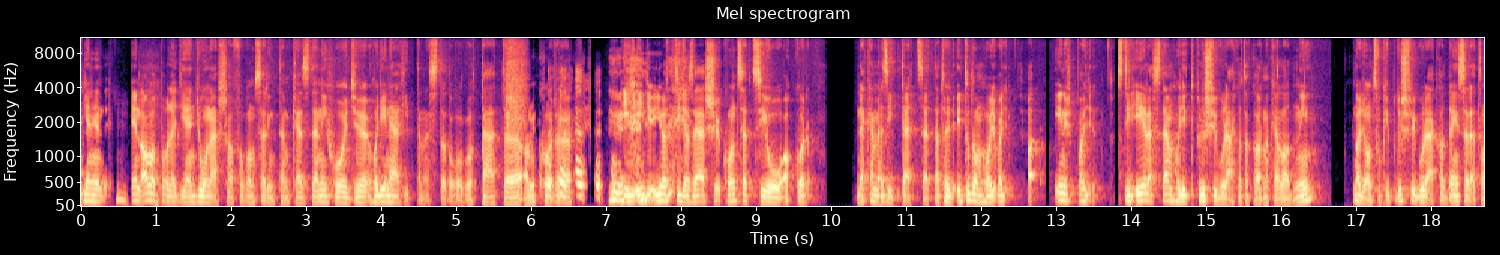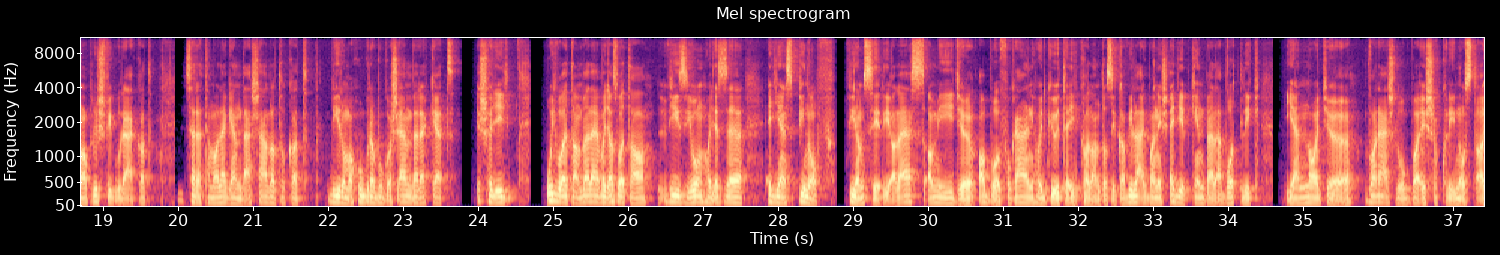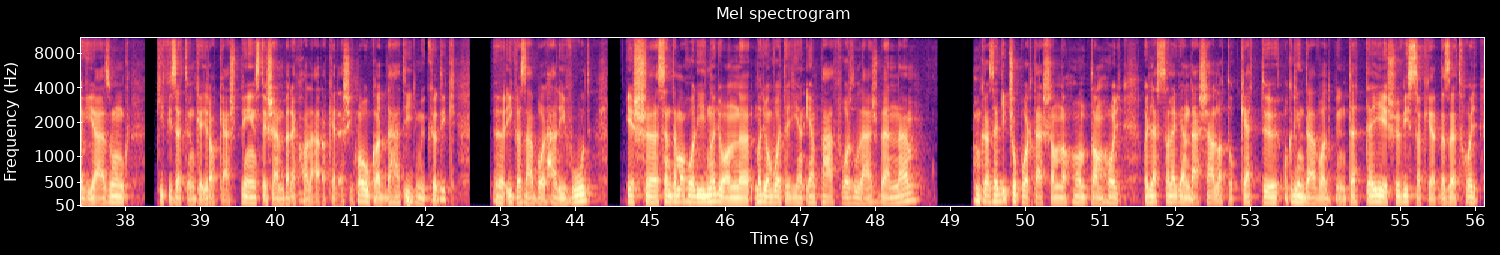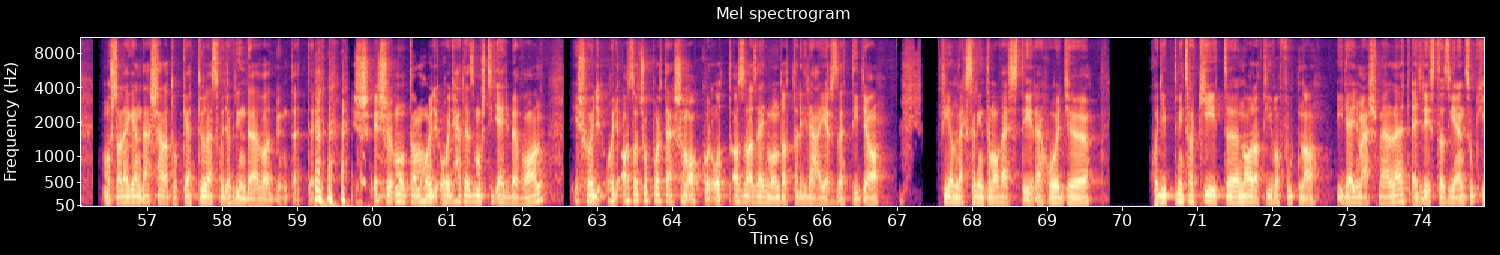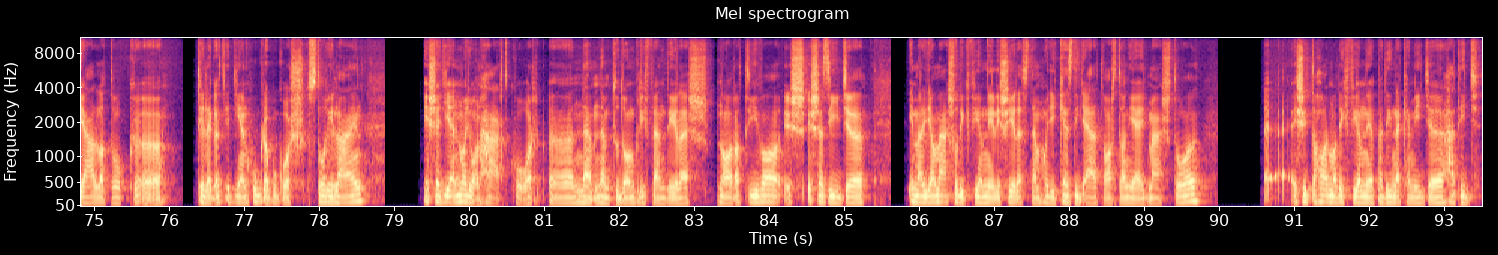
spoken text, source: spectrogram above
Igen, én, én alapból egy ilyen gyónással fogom szerintem kezdeni, hogy, hogy én elhittem ezt a dolgot. Tehát uh, amikor uh, így, így jött így az első koncepció, akkor nekem ez így tetszett. Tehát, hogy én tudom, hogy vagy a, én is, vagy azt így éreztem, hogy itt plüsfigurákat akarnak eladni, nagyon cuki plüsfigurákat, de én szeretem a plüsfigurákat, szeretem a legendás állatokat, bírom a hugrabugos embereket, és hogy így úgy voltam vele, vagy az volt a vízióm, hogy ez eh, egy ilyen spin-off filmszéria lesz, ami így ö, abból fog állni, hogy így kalandozik a világban, és egyébként belebotlik ilyen nagy ö, varázslókba, és akkor így nosztalgiázunk, kifizetünk egy rakás pénzt, és emberek halára keresik magukat, de hát így működik igazából Hollywood. És szerintem, ahol így nagyon, nagyon volt egy ilyen, ilyen pálfordulás bennem, amikor az egyik csoportársamnak mondtam, hogy, hogy lesz a legendás állatok kettő, a Grindelwald büntettei, és ő visszakérdezett, hogy most a legendás állatok kettő lesz, vagy a Grindelwald büntettei. és, és mondtam, hogy, hogy hát ez most így egybe van, és hogy, hogy az a csoportársam akkor ott azzal az egy mondattal így ráérzett így a filmnek szerintem a vesztére, hogy, hogy itt mintha két narratíva futna így egymás mellett. Egyrészt az ilyen cuki állatok, tényleg az egy ilyen hugrabugos storyline, és egy ilyen nagyon hardcore, nem, nem tudom, Griffendéles narratíva, és, és ez így, én már így a második filmnél is éreztem, hogy így kezd így eltartani egymástól, és itt a harmadik filmnél pedig nekem így, hát így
